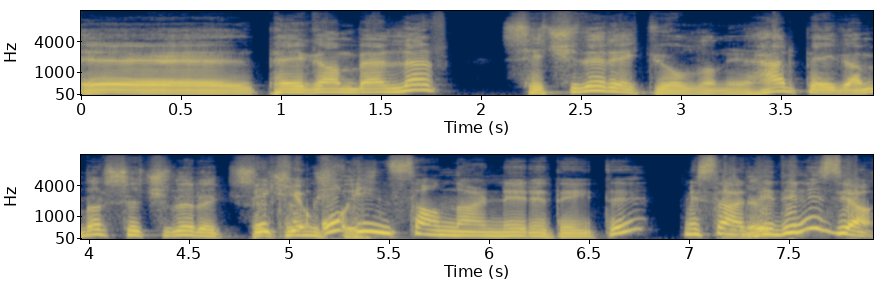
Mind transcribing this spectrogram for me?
e, peygamberler seçilerek yollanıyor. Her peygamber seçilerek Peki seçilmiştir. o insanlar neredeydi? Mesela Ne? dediniz ya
